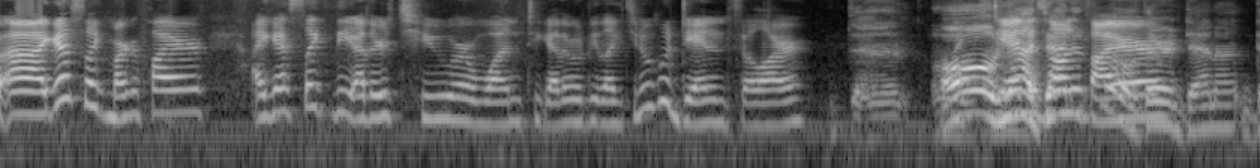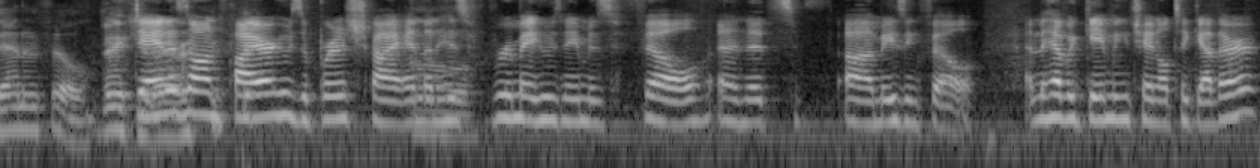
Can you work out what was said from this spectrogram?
Uh, I guess like Markiplier. I guess like the other two or one together would be like, do you know who Dan and Phil are? Dan. Oh Dan yeah, is Dan on and fire. Phil. They're Dan, Dan and Phil. Thank you. Dan is on fire, who's a British guy, and then his Oh. roommate, whose name is Phil, and it's uh, Amazing Phil. And they have a gaming channel together,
